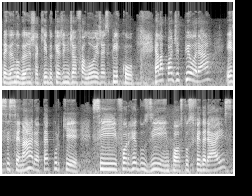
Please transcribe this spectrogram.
pegando o gancho aqui do que a gente já falou e já explicou, ela pode piorar esse cenário, até porque se for reduzir impostos federais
